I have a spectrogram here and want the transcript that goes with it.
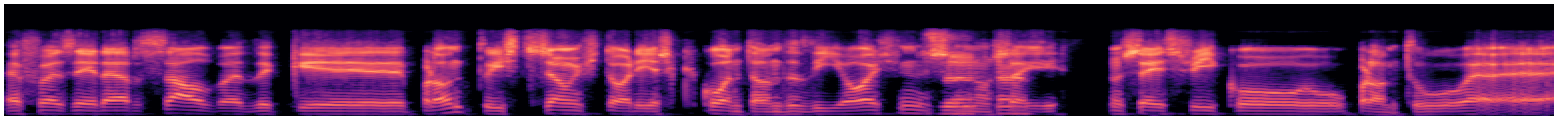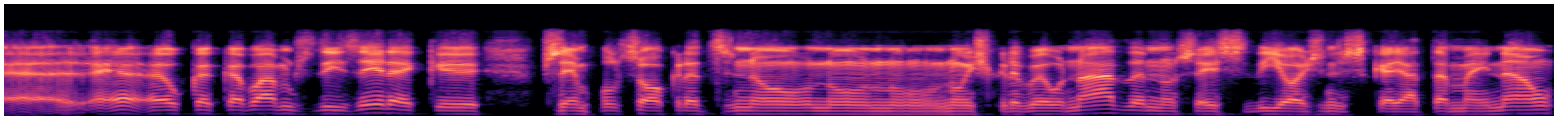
a fazer a ressalva de que, pronto, isto são histórias que contam de Diógenes, não sei não sei se ficou, pronto, é, é, é, é, o que acabamos de dizer, é que, por exemplo, Sócrates não, não, não, não escreveu nada, não sei se Diógenes se calhar também não,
